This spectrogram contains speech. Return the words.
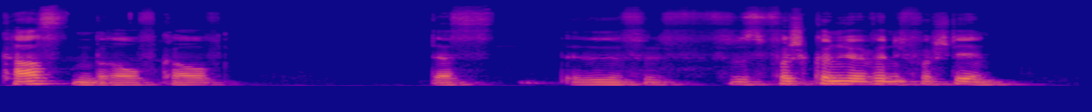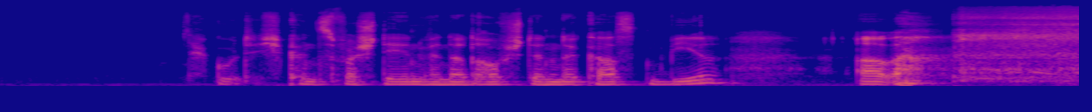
Carsten drauf kauft. Das, äh, das ver- kann ich einfach nicht verstehen. Ja gut, ich könnte es verstehen, wenn da drauf stände Carsten Bier, aber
